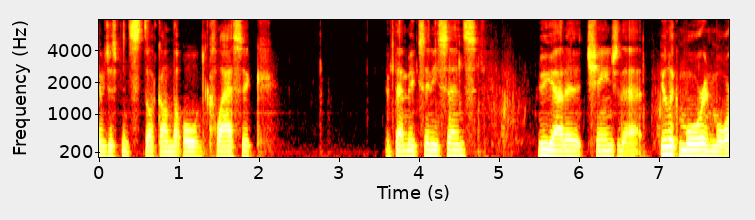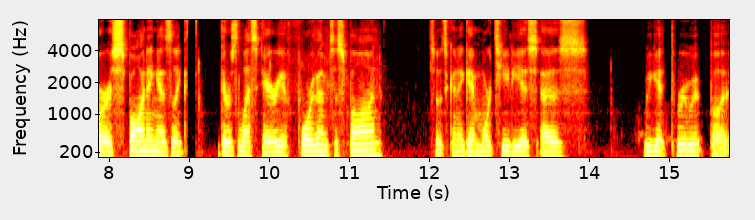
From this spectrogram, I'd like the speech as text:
I've just been stuck on the old classic if that makes any sense. We gotta change that. I feel like more and more are spawning as like there's less area for them to spawn. So it's gonna get more tedious as we get through it, but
